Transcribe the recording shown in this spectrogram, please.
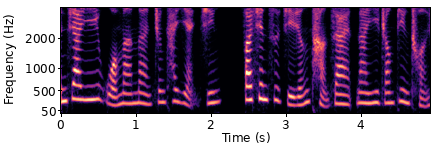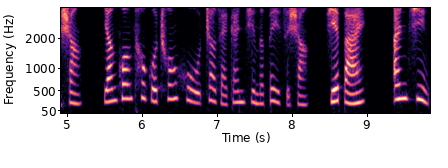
陈佳一，我慢慢睁开眼睛，发现自己仍躺在那一张病床上，阳光透过窗户照在干净的被子上，洁白安静。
